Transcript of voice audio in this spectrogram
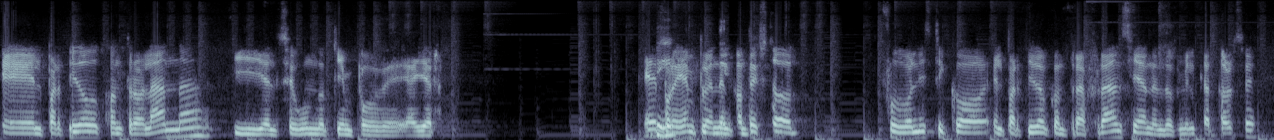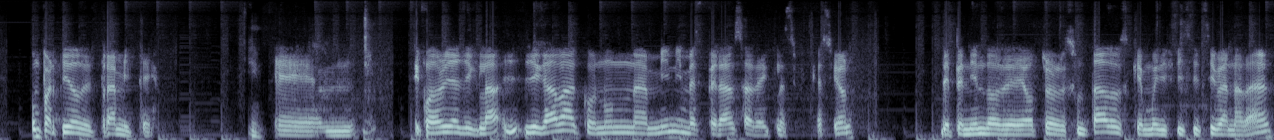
el partido contra Holanda y el segundo tiempo de ayer. Eh, por ejemplo, en el contexto futbolístico, el partido contra Francia en el 2014, un partido de trámite. Eh, Ecuador ya llegaba con una mínima esperanza de clasificación, dependiendo de otros resultados que muy difíciles iban a dar.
